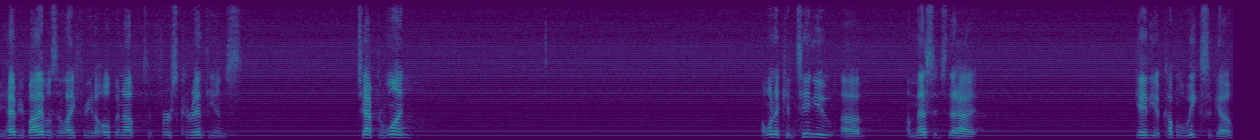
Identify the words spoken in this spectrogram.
If you have your Bibles, I'd like for you to open up to 1 Corinthians chapter 1. I want to continue uh, a message that I gave you a couple of weeks ago.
